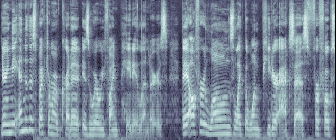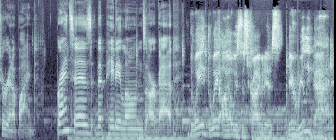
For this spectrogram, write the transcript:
Nearing the end of the spectrum of credit is where we find payday lenders. They offer loans like the one Peter accessed for folks who are in a bind. Brian says that payday loans are bad. The way the way I always describe it is they're really bad.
